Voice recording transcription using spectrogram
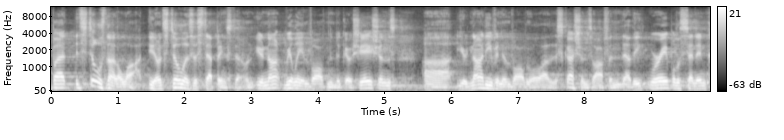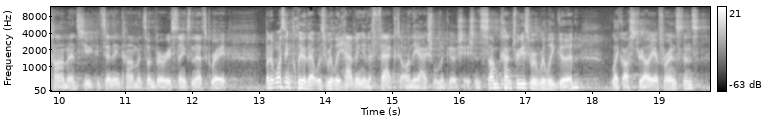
But it still is not a lot. You know, it still is a stepping stone. You're not really involved in negotiations. Uh, you're not even involved in a lot of discussions often. Now, they, we're able to send in comments. You can send in comments on various things, and that's great. But it wasn't clear that was really having an effect on the actual negotiations. Some countries were really good, like Australia, for instance,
